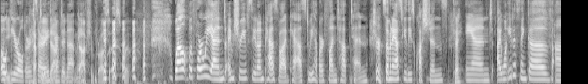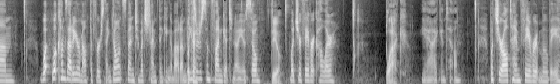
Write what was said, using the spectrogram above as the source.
Oh, You you're older. Sorry, to you adopt have to an me. adoption process. But Well, before we end, I'm sure you've seen on past vodcast, we have our fun top 10. Sure. So I'm going to ask you these questions. Okay. And I want you to think of um, what, what comes out of your mouth the first thing. Don't spend too much time thinking about them. These are just some fun get to know you. So, deal. what's your favorite color? Black. Yeah, I can tell. What's your all time favorite movie?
